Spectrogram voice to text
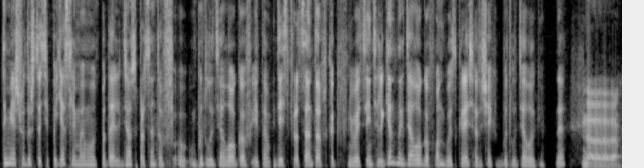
Ты имеешь в виду, что, типа, если мы ему подали 90% э, быдло диалогов и там 10% каких-нибудь интеллигентных диалогов, он будет, скорее всего, отвечать как быдло диалоги, да? Да-да-да.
